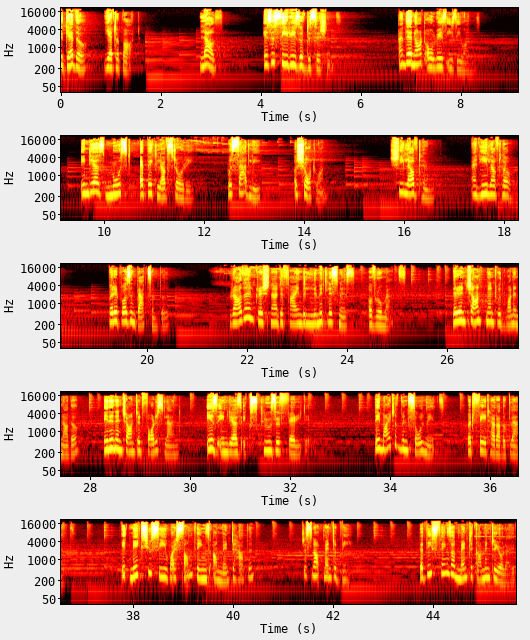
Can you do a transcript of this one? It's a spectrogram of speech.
together yet apart. Love is a series of decisions, and they're not always easy ones. India's most epic love story was sadly a short one. She loved him, and he loved her. But it wasn't that simple. Radha and Krishna define the limitlessness of romance. Their enchantment with one another in an enchanted forest land is India's exclusive fairy tale. They might have been soulmates, but fate had other plans. It makes you see why some things are meant to happen, just not meant to be. That these things are meant to come into your life,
